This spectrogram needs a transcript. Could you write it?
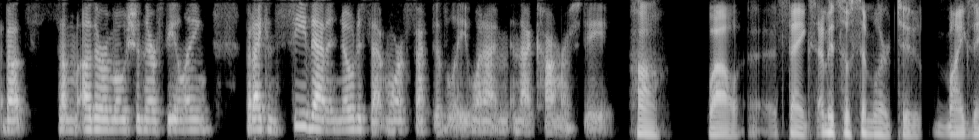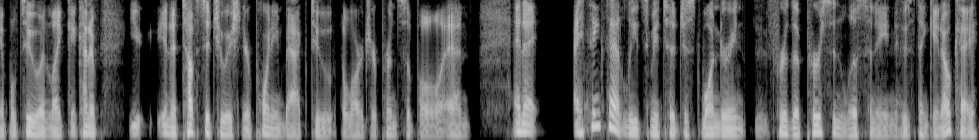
about some other emotion they're feeling but I can see that and notice that more effectively when I'm in that calmer state. Huh. Wow. Uh, thanks. I mean, it's so similar to my example too. And like it kind of you, in a tough situation, you're pointing back to a larger principle. And, and I, I think that leads me to just wondering for the person listening who's thinking, okay,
